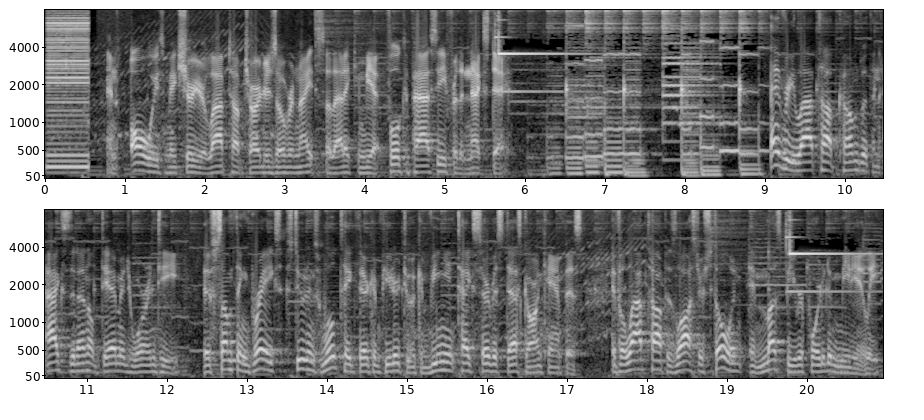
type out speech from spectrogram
And always make sure your laptop charges overnight so that it can be at full capacity for the next day. Every laptop comes with an accidental damage warranty. If something breaks, students will take their computer to a convenient tech service desk on campus. If a laptop is lost or stolen, it must be reported immediately.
